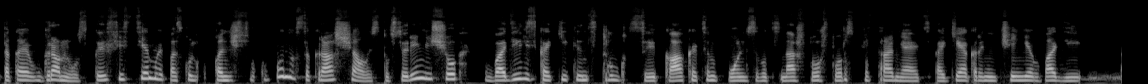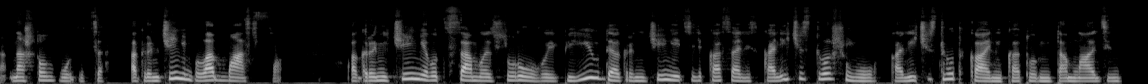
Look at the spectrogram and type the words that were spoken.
такая громоздкая система, и поскольку количество купонов сокращалось, то все время еще вводились какие-то инструкции, как этим пользоваться, на что что распространяется, какие ограничения вводи, на что вводится. Ограничений была масса ограничения, вот самые суровые периоды, ограничения эти касались количества швов, количества ткани, которые там на один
